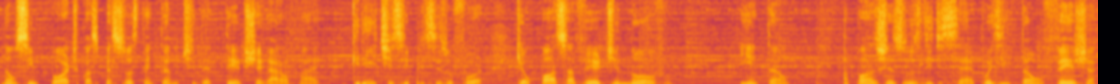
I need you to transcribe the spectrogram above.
Não se importe com as pessoas tentando te deter de chegar ao Pai grite se preciso for, que eu possa ver de novo. E então, após Jesus lhe disser: Pois então, veja,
